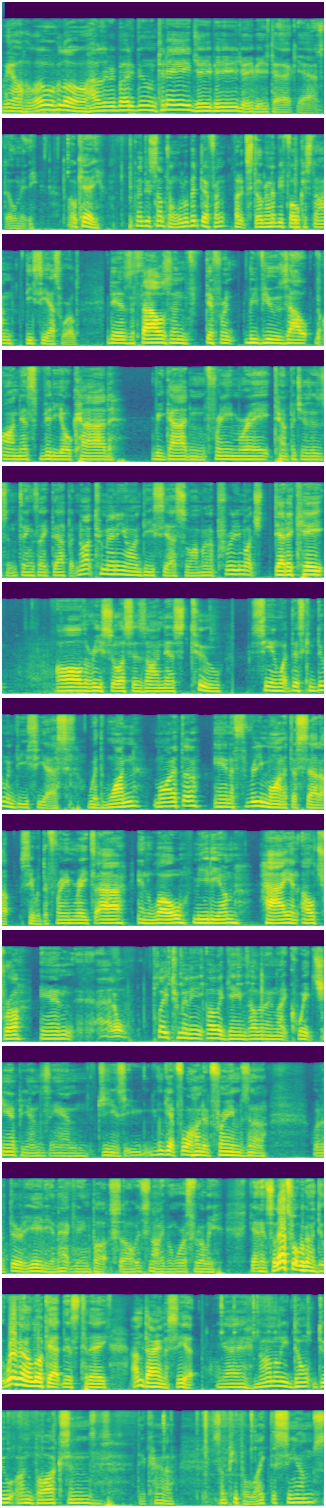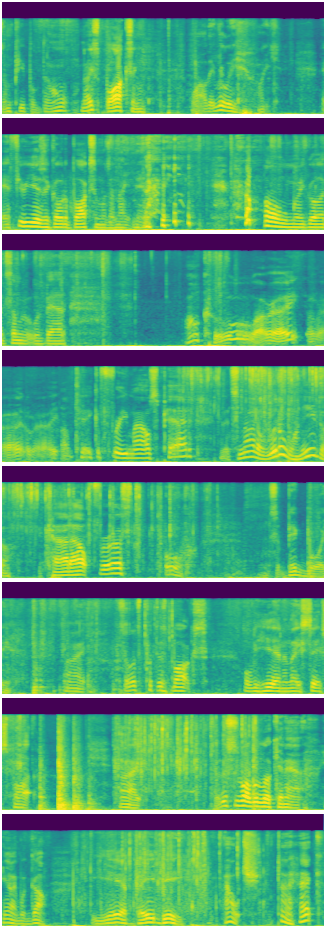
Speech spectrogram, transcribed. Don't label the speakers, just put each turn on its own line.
Well, hello, hello. How's everybody doing today? JP, JP's Tech. Yeah, still me. Okay, I'm gonna do something a little bit different, but it's still gonna be focused on DCS World. There's a thousand different reviews out on this video card regarding frame rate, temperatures, and things like that, but not too many on DCS. So I'm gonna pretty much dedicate all the resources on this to seeing what this can do in DCS with one monitor and a three monitor setup. See what the frame rates are in low, medium, high, and ultra. And I don't play too many other games other than like Quake Champions and geez, you, you can get 400 frames in a with a 3080 in that game, but so it's not even worth really getting in. So that's what we're going to do. We're going to look at this today. I'm dying to see it. Yeah, I normally don't do unboxings. They're kind of, some people like to see them, some people don't. Nice boxing. Wow, they really, like, a few years ago, the boxing was a nightmare. oh my god, some of it was bad. Oh, cool. All right, all right, all right. I'll take a free mouse pad. And it's not a little one either. Cut out first. Oh, it's a big boy. All right, so let's put this box over here in a nice safe spot. All right, so this is what we're looking at. Here we go. Yeah, baby. Ouch. What the heck?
